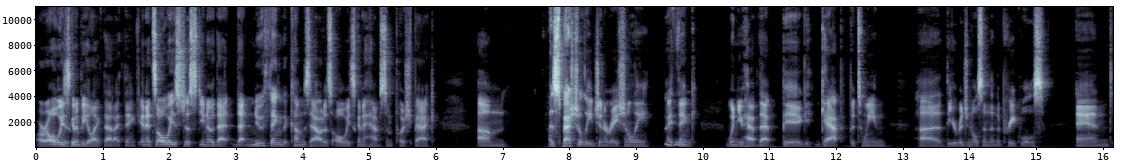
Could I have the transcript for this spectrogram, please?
are always going to be like that, I think. And it's always just, you know, that that new thing that comes out is always going to have some pushback. Um especially generationally, I Mhm. think when you have that big gap between uh the originals and then the prequels and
